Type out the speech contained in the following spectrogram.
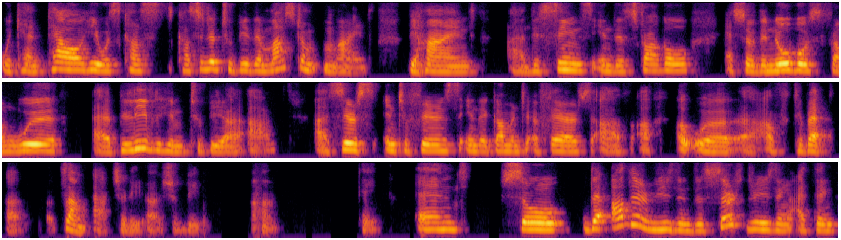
we can tell he was cons considered to be the mastermind behind uh, the scenes in the struggle. And so the nobles from Wu uh, believed him to be a, a, a, serious interference in the government affairs of, uh, of, uh, Tibet. Uh, Zhang actually uh, should be. Um, okay. And so the other reason, the third reason, I think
